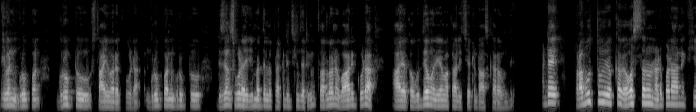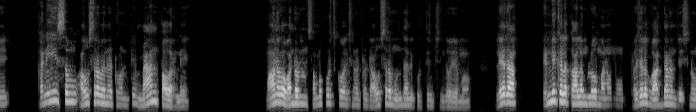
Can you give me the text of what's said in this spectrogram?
even group one group two స్థాయి వరకు కూడా group one group two results కూడా ఈ మధ్యలో ప్రకటించడం జరిగింది. త్వరలోనే వారికి కూడా ఆ యొక్క ఉద్యోగ నియామకాలు ఇచ్చేటువంటి ఆస్కారం ఉంది. అంటే ప్రభుత్వం యొక్క వ్యవస్థను నడపడానికి కనీసం అవసరమైనటువంటి మ్యాన్ పవర్‌ని మానవ వనరులను సమకూర్చుకోవాల్సినటువంటి అవసరం ఉందని గుర్తించిందో ఏమో! లేదా ఎన్నికల కాలంలో మనము ప్రజలకు వాగ్దానం చేసినాం.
